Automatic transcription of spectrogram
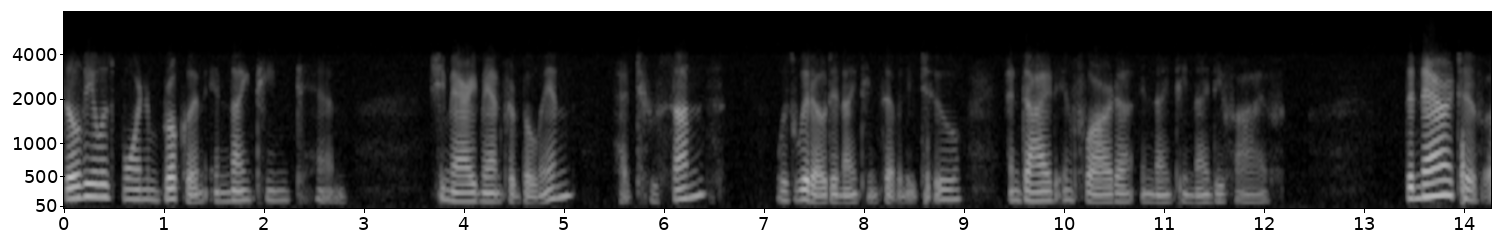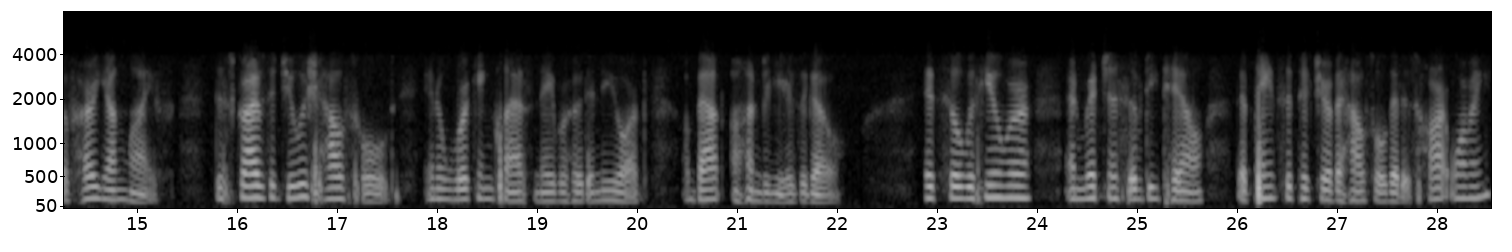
Sylvia was born in Brooklyn in 1910. She married Manfred Berlin, had two sons, was widowed in 1972, and died in Florida in 1995. The narrative of her young life describes a Jewish household in a working class neighborhood in New York about a hundred years ago. It's filled with humor and richness of detail that paints the picture of a household that is heartwarming,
